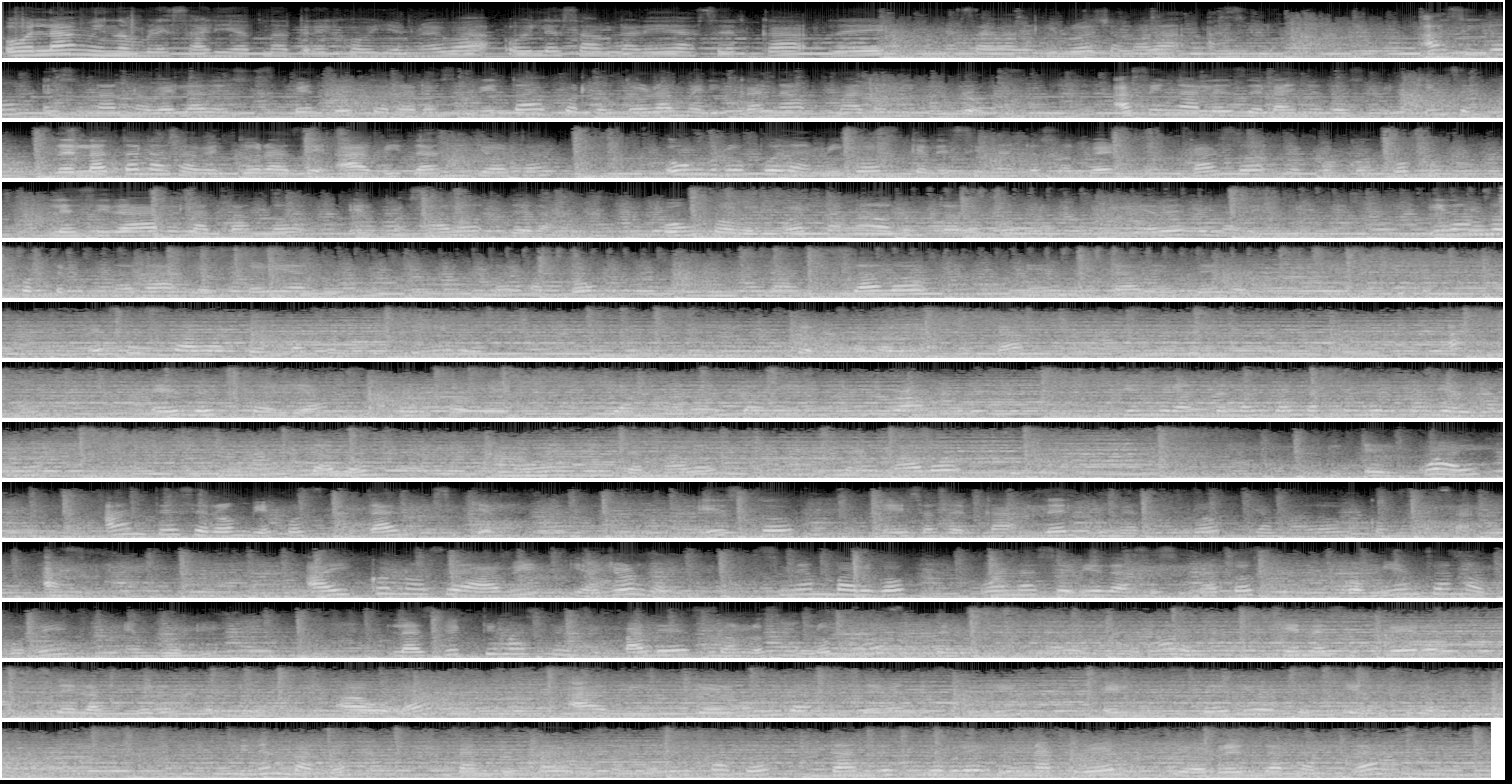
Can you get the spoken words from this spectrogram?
Hola, mi nombre es Ariadna Trejo Villanueva. Hoy les hablaré acerca de una saga de libros llamada Asylum. Asylum es una novela de suspense y terror escrita por la autora americana Madeline Brooks a finales del año 2015. Relata las aventuras de Abby, Dan y Jordan, un grupo de amigos que deciden resolver un caso de poco a poco. Les irá relatando el pasado de Dan, un joven huérfano adoptado por una familia de por terminada la historia de un catacomb lanzado en mitades de 2017. Esta saga cuenta con 7 libros que nos hablaré acerca es la historia de un joven llamado Daniel Brown, quien durante las vacaciones de invierno es invitado a un internado llamado el cual antes era un viejo hospital psiquiátrico. Esto es acerca del primer libro llamado Como Abby. Ahí conoce a Abby y a Jordan. Sin embargo, una serie de asesinatos comienzan a ocurrir en Brooklyn. Las víctimas principales son los alumnos de medicina del internado, quienes sufrieron de las peores. Ahora, Abby, Jordan y Dan deben descubrir el misterio de quienes se las Sin embargo, tan cerca de resolver el caso, Dan descubre una cruel y horrenda realidad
